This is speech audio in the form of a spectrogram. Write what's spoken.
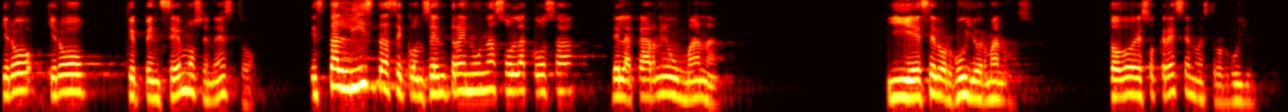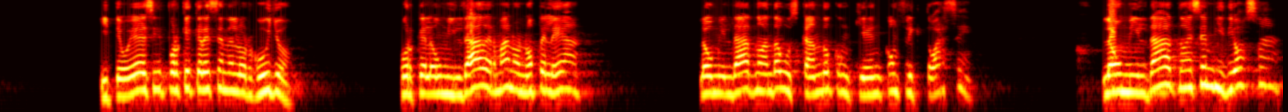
quiero, quiero que pensemos en esto. Esta lista se concentra en una sola cosa de la carne humana y es el orgullo, hermanos. Todo eso crece en nuestro orgullo. Y te voy a decir por qué crece en el orgullo. Porque la humildad, hermano, no pelea. La humildad no anda buscando con quién conflictuarse. La humildad no es envidiosa.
